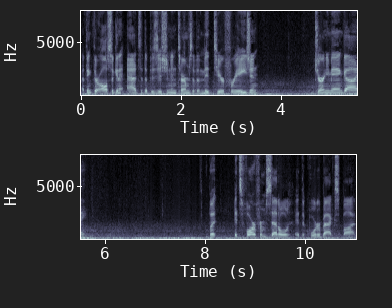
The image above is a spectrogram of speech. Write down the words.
I think they're also going to add to the position in terms of a mid tier free agent, journeyman guy. But it's far from settled at the quarterback spot.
